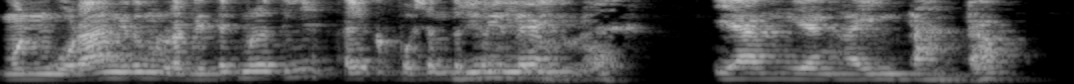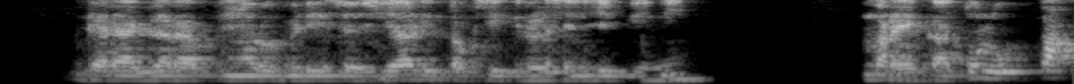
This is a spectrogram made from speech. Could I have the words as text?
mun orang gitu mun di tag berarti nya Gini, tersendiri. Tem. yang yang aing tangkap gara-gara pengaruh media sosial di toxic relationship ini mereka tuh lupa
